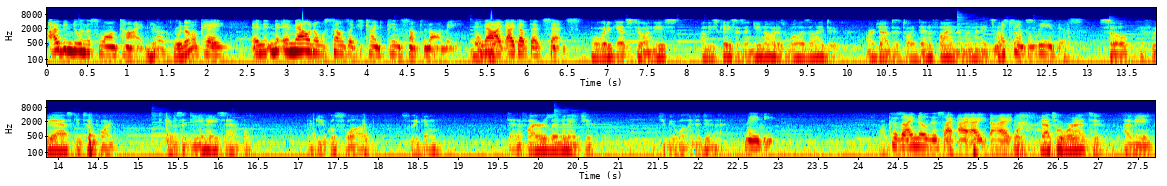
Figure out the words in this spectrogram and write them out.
I've been doing this a long time. Yeah. We know. Okay. And and now it almost sounds like you're trying to pin something on me. No, now I, I got that sense. Well, what it gets to on these on these cases, and you know it as well as I do, our job is to identify and eliminate I can't believe this. So if we ask you to point give us a DNA sample, a buccal swab, so we can identify or eliminate you, would you be willing to do that? Maybe. Because I know this. I I I. I Well, that's where we're at too. I mean,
